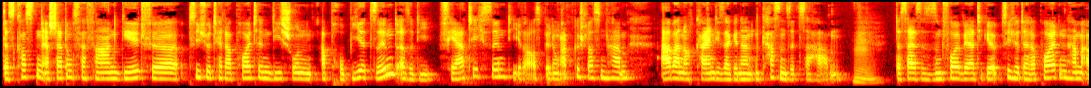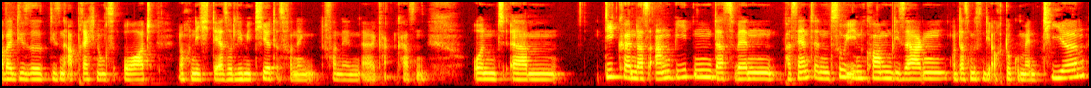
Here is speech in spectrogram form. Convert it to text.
das Kostenerstattungsverfahren gilt für Psychotherapeutinnen, die schon approbiert sind, also die fertig sind, die ihre Ausbildung abgeschlossen haben, aber noch keinen dieser genannten Kassensitze haben. Hm. Das heißt, es sind vollwertige Psychotherapeuten, haben aber diese, diesen Abrechnungsort noch nicht, der so limitiert ist von den, von den äh, Krankenkassen. Und ähm, die können das anbieten, dass wenn Patientinnen zu ihnen kommen, die sagen, und das müssen die auch dokumentieren,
